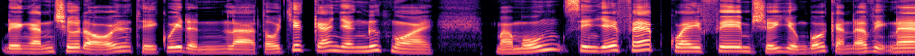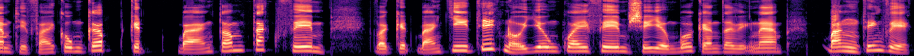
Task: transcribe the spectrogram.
điện ảnh sửa đổi thì quy định là tổ chức cá nhân nước ngoài mà muốn xin giấy phép quay phim sử dụng bối cảnh ở Việt Nam thì phải cung cấp kịch bản tóm tắt phim và kịch bản chi tiết nội dung quay phim sử dụng bối cảnh tại Việt Nam bằng tiếng Việt.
